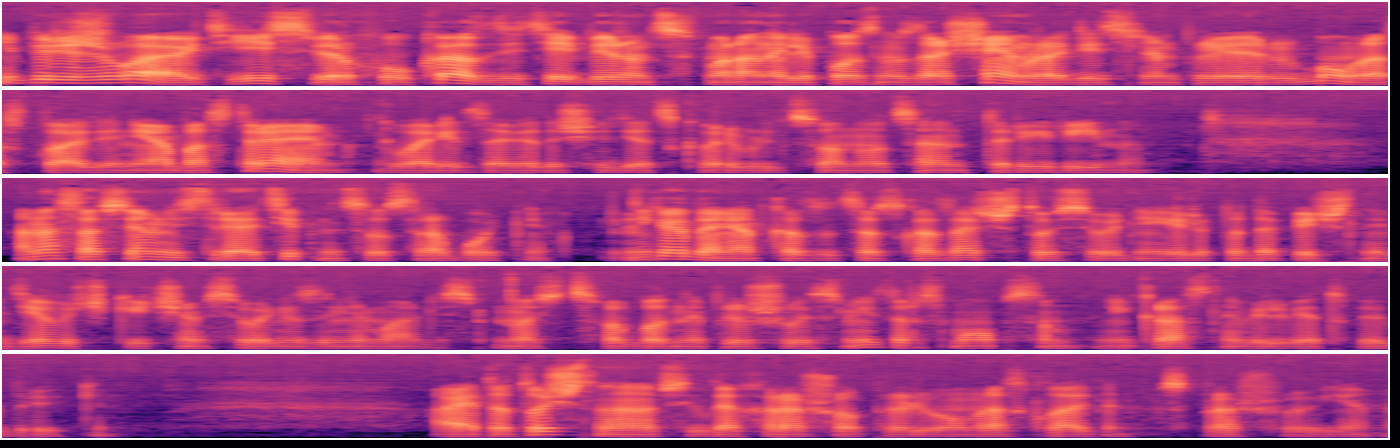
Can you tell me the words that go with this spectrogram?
Не переживайте, есть сверху указ, детей беженцев мы рано или поздно возвращаем родителям при любом раскладе, не обостряем, говорит заведующая детского революционного центра Ирина. Она совсем не стереотипный соцработник. Никогда не отказывается рассказать, что сегодня ели подопечные девочки и чем сегодня занимались. Носит свободный плюшевый свитер с мопсом и красные вельветовые брюки. «А это точно всегда хорошо при любом раскладе?» – спрашиваю я.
